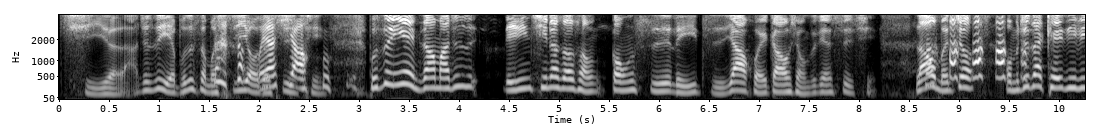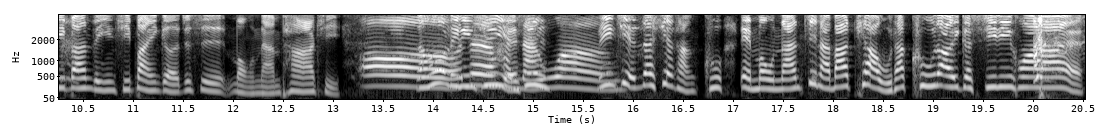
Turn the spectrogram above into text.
奇了啦，就是也不是什么稀有的事情，不是因为你知道吗？就是。零零七那时候从公司离职要回高雄这件事情，然后我们就 我们就在 KTV 帮零零七办一个就是猛男 Party 哦，然后零零七也是零零七也是在现场哭，哎、欸，猛男进来帮他跳舞，他哭到一个稀里哗啦、欸，哎，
